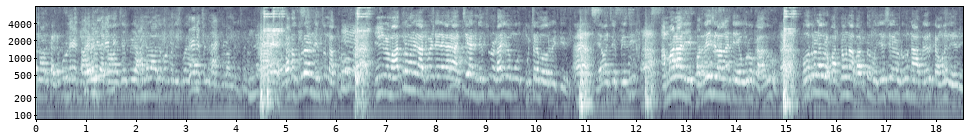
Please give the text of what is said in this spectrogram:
నాలుగు కట్టపుడు అని చెప్పి ఆయన రాజభట్లు తీసుకుని వచ్చి గత దూరాన్ని నిల్చున్నప్పుడు ఈమె మాత్రం అనగా అటువంటి అయినా కానీ వచ్చి ఆయన నిల్చున్నాడా? ఈమె ముచ్చట మొదలు పెట్టింది ఏమని చెప్పింది? అమ్మా నాది పరదేశరాలంటే ఏ ఊరో కాదు. కోతనగర పట్నం నా భర్త ఉదయసేనుడు నా పేరు కమలదేవి.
